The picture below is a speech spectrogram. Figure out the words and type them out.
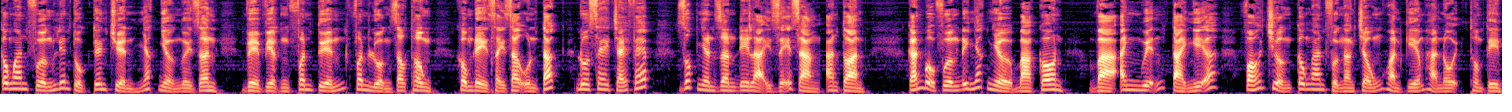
Công an phường liên tục tuyên truyền nhắc nhở người dân về việc phân tuyến, phân luồng giao thông, không để xảy ra ùn tắc, đua xe trái phép, giúp nhân dân đi lại dễ dàng, an toàn. Cán bộ phường đi nhắc nhở bà con và anh Nguyễn Tài Nghĩa, Phó trưởng Công an phường Hàng Chống, Hoàn Kiếm, Hà Nội thông tin.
